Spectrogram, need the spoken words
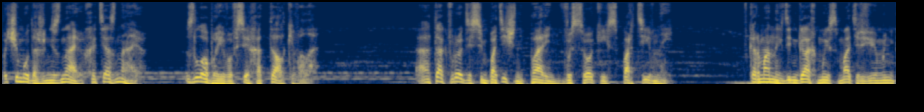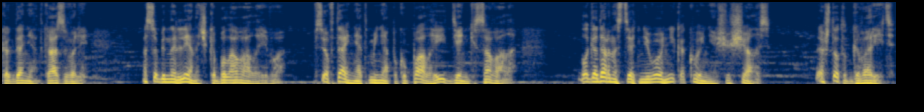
Почему даже не знаю, хотя знаю. Злоба его всех отталкивала. А так вроде симпатичный парень, высокий, спортивный. В карманных деньгах мы с матерью ему никогда не отказывали. Особенно Леночка баловала его. Все втайне от меня покупала и деньги совала. Благодарности от него никакой не ощущалось. Да что тут говорить.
